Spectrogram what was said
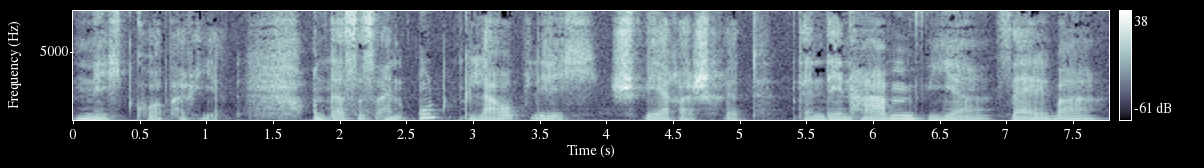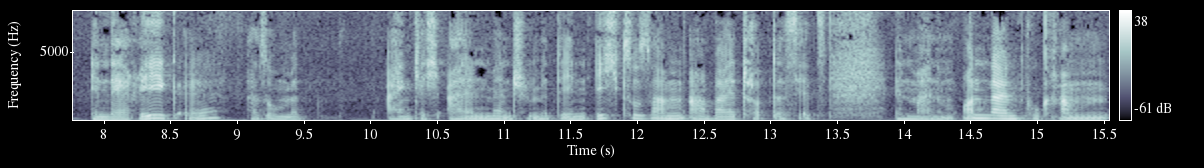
nicht kooperiert. Und das ist ein unglaublich schwerer Schritt, denn den haben wir selber in der Regel, also mit eigentlich allen Menschen, mit denen ich zusammenarbeite, ob das jetzt in meinem Online-Programm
